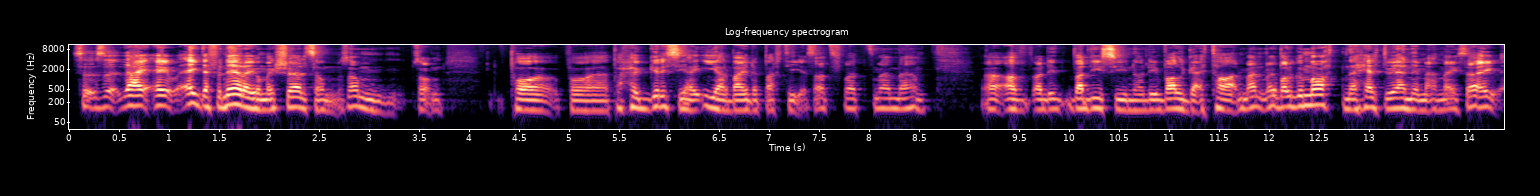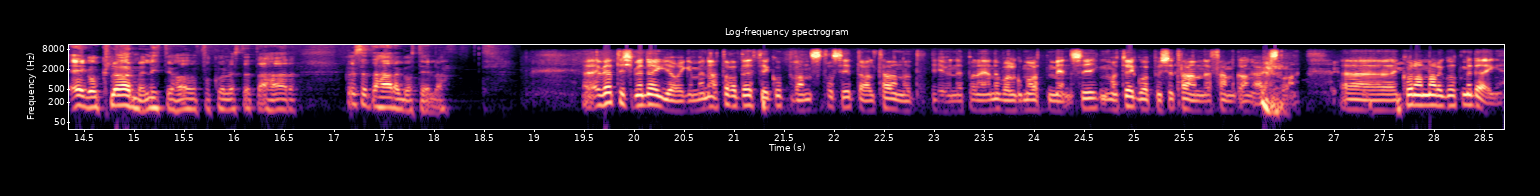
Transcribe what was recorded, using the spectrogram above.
så, så nei, jeg, jeg, definerer jo meg sjøl som, som sånn på, på, på høyresida i Arbeiderpartiet. Sant? Men av, av de verdisynene og de valgene jeg tar. Men, men valgomaten er helt uenig med meg, så jeg, jeg klør meg litt i hodet for hvordan dette, her, hvordan dette her har gått til. da. Jeg vet ikke med deg, Jørgen, men etter at jeg fikk opp venstre sitt alternativene på den ene valgomaten min, så måtte jeg gå og pusse tennene fem ganger ekstra. Uh, hvordan har det gått med deg?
